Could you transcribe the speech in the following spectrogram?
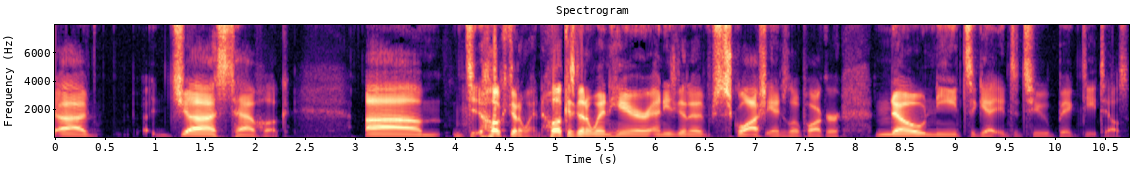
Uh, just have Hook. Um, Hook's gonna win. Hook is gonna win here, and he's gonna squash Angelo Parker. No need to get into too big details.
